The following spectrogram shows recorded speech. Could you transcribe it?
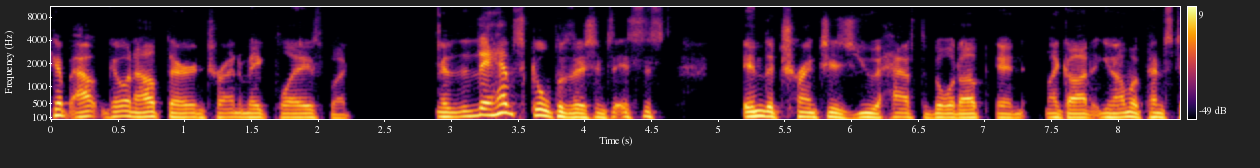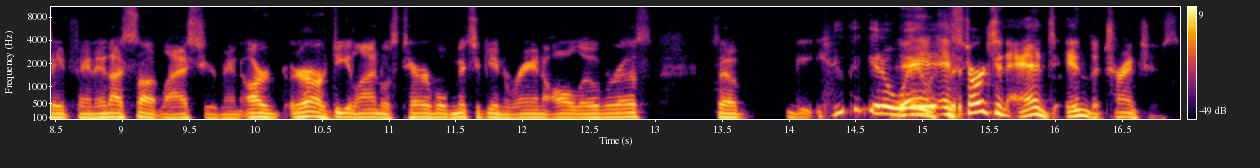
kept out going out there and trying to make plays, but they have skill positions. It's just in the trenches you have to build up. And my God, you know, I'm a Penn State fan, and I saw it last year, man. Our our D line was terrible. Michigan ran all over us. So you could get away it, with it. It starts and ends in the trenches.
